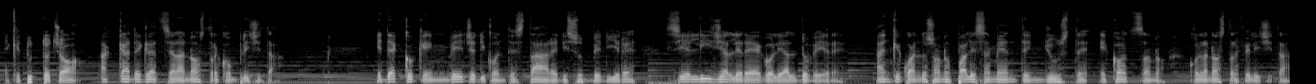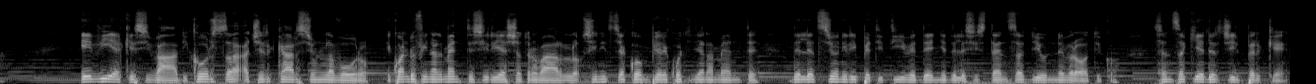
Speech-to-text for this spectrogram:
è che tutto ciò accade grazie alla nostra complicità. Ed ecco che invece di contestare e disobbedire, si elige alle regole e al dovere, anche quando sono palesemente ingiuste e cozzano con la nostra felicità e via che si va di corsa a cercarsi un lavoro e quando finalmente si riesce a trovarlo si inizia a compiere quotidianamente delle azioni ripetitive degne dell'esistenza di un nevrotico, senza chiederci il perché,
